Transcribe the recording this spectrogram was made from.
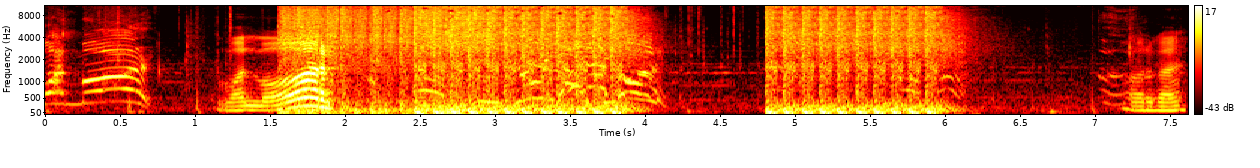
One more! वन मोर और कहाँ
